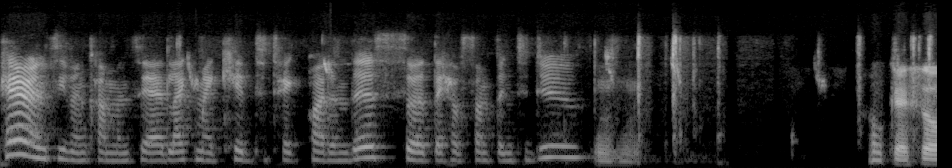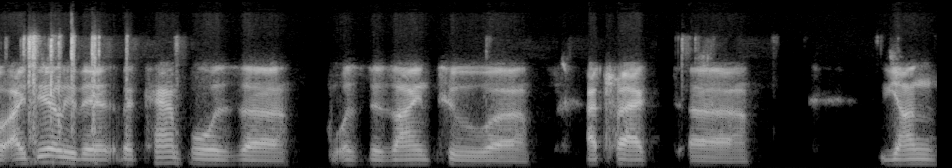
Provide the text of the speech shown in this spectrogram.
parents even come and say, "I'd like my kid to take part in this," so that they have something to do. Mm-hmm. Okay, so ideally, the the camp was uh, was designed to uh, attract uh, young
